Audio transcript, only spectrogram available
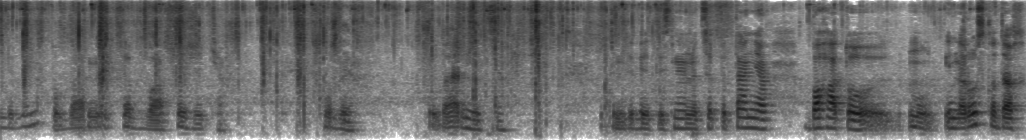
людина повернеться в ваше життя. Коли повернеться. Будемо дивитись, ну, це питання багато ну, і на розкладах,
